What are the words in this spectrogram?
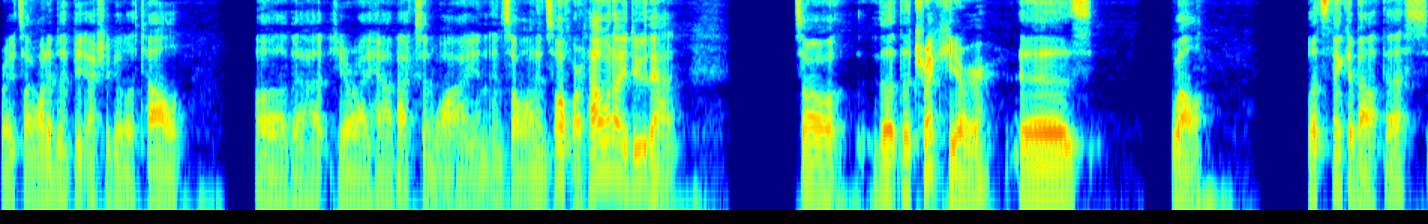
right? So I wanted to be, actually be able to tell uh, that here I have X and Y and, and so on and so forth. How would I do that? So the, the trick here is, well, let's think about this.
